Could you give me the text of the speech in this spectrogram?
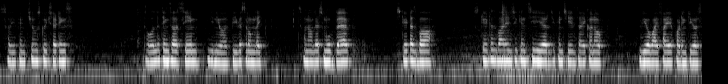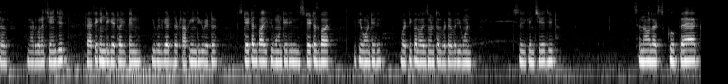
So you can choose quick settings. All the things are same in your previous room like so now let's move back. Status bar status bar as you can see here you can change the icon of Vio Wi-Fi according to yourself. I'm not gonna change it. Traffic indicator you can you will get the traffic indicator. Status bar if you want it in status bar if you want it vertical horizontal whatever you want. So you can change it. So now let's go back.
